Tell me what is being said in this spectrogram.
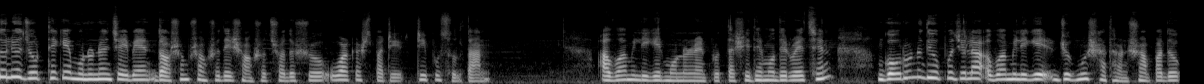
দলীয় জোট থেকে মনোনয়ন চাইবেন দশম সংসদের সংসদ সদস্য ওয়ার্কার্স পার্টির টিপু সুলতান। আওয়ামী লীগের মনোনয়ন প্রত্যাশীদের মধ্যে রয়েছেন গৌরনদী উপজেলা আওয়ামী লীগের যুগ্ম সাধারণ সম্পাদক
